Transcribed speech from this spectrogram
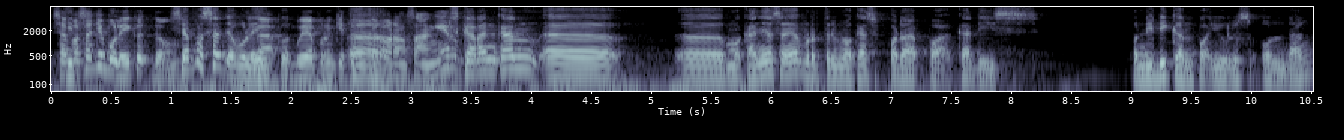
siapa saja boleh ikut dong? siapa saja boleh Nggak, ikut. Biarpun kita Ah. orang sangir, Sekarang kan eh, eh, makanya saya berterima kasih pada Pak Kadis Pendidikan Pak Yulus Ondang.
